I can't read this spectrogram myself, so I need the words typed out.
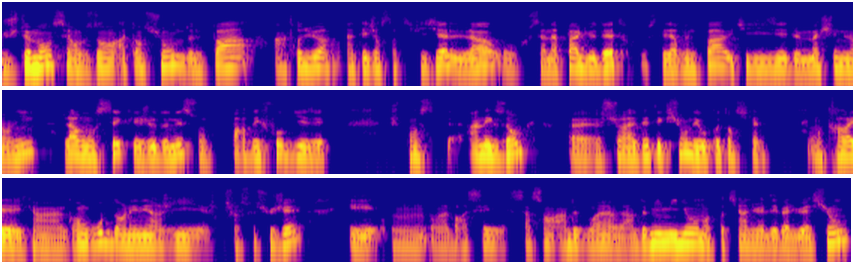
Justement, c'est en faisant attention de ne pas introduire l'intelligence artificielle là où ça n'a pas lieu d'être, c'est-à-dire de ne pas utiliser le machine learning là où on sait que les jeux de données sont par défaut biaisés. Je pense un exemple euh, sur la détection des hauts potentiels. On travaille avec un grand groupe dans l'énergie sur ce sujet et on, a brassé 500, un, demi-million d'entretiens annuels d'évaluation.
